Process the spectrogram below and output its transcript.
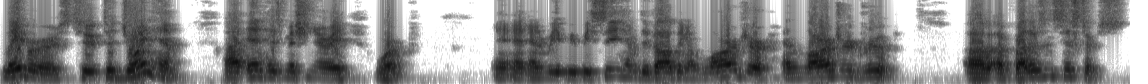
laborers to, to join him uh, in his missionary work. And, and we, we see him developing a larger and larger group of, of brothers and sisters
